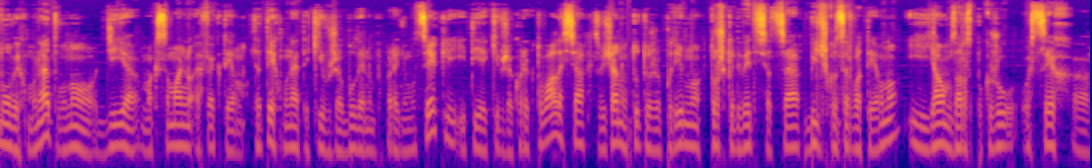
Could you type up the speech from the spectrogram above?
нових монет воно діє максимально ефективно. Для тих монет, які вже були на попередньому циклі, і ті, які вже коректувалися, звичайно, тут уже потрібно трошки дивитися це більш консервативно. І я вам зараз покажу ось цих е,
